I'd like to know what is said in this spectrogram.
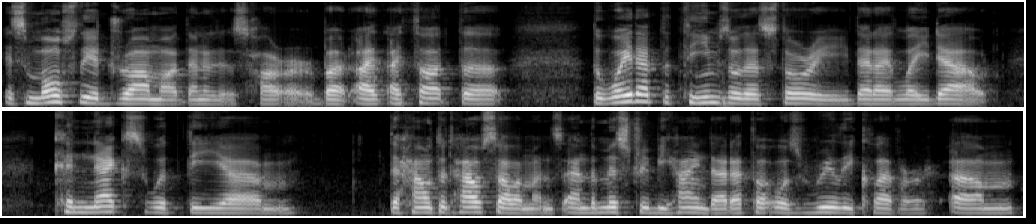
it's mostly a drama than it is horror. But I I thought the the way that the themes of that story that I laid out connects with the um, the haunted house elements and the mystery behind that, I thought was really clever. Um,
